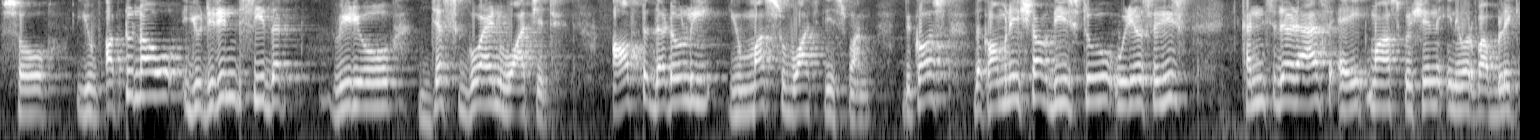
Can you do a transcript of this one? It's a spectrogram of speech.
So you up to now you didn't see that video just go and watch it after that only you must watch this one. Because the combination of these two videos is considered as 8 marks question in your public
